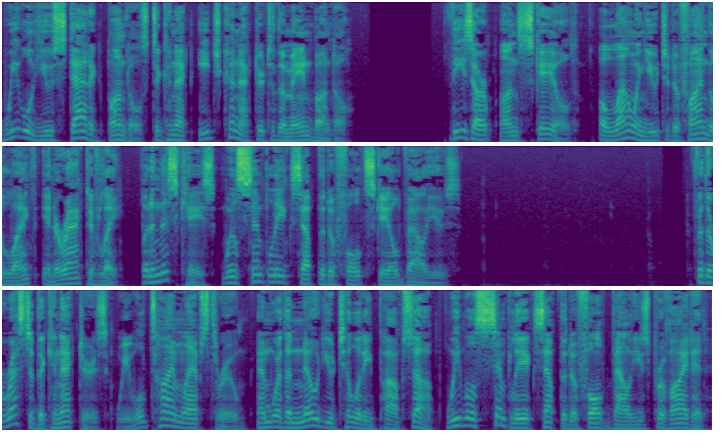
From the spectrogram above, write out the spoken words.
We will use static bundles to connect each connector to the main bundle. These are unscaled, allowing you to define the length interactively, but in this case, we'll simply accept the default scaled values. For the rest of the connectors, we will time-lapse through, and where the node utility pops up, we will simply accept the default values provided.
